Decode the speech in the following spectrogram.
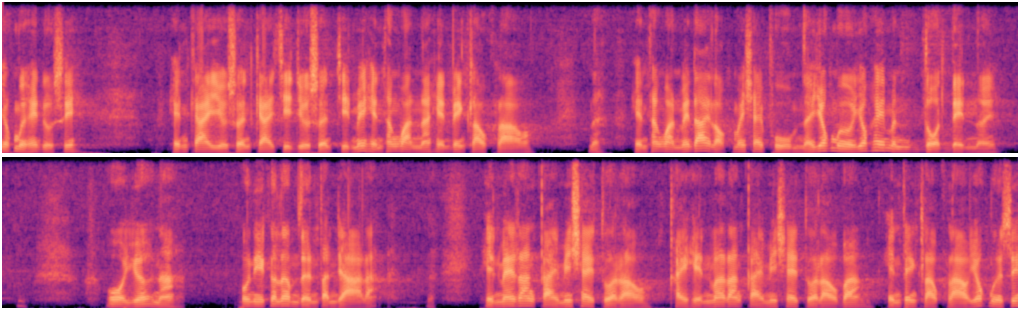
ยกมือให้ดูซิเห็นกายอยู่ส่วนกายจิตอยู่ส่วนจิตไม่เห็นทั้งวันนะ เห็นเป็นคราวๆนะเห็นทั้งวันไม่ได้หรอกไม่ใช่ภูมิไหนยกมือยกให้มันโดดเด่นหน่อยโอ้เยอะนะ พวกนี้ก็เริ่มเดินปัญญาละเห็นไหมร่างกายไม่ใช่ตัวเรา ใครเห็นว่าร่างกายไม่ใช่ตัวเราบ้าง เห็นเป็นคราวๆยกมือซิ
